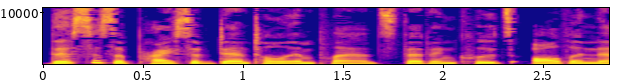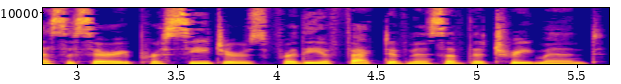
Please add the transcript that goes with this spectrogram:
This is a price of dental implants that includes all the necessary procedures for the effectiveness of the treatment.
